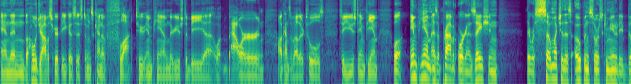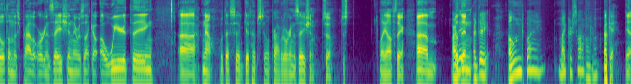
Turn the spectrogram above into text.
And then the whole JavaScript ecosystems kind of flocked to NPM. There used to be uh, what Bower and all kinds of other tools. So you used NPM. Well, NPM as a private organization there was so much of this open source community built on this private organization. There was like a, a weird thing. Uh, now, with that said, GitHub's still a private organization, so just lay off there. Um, Are but they, then, are they owned by Microsoft? Okay, yeah,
